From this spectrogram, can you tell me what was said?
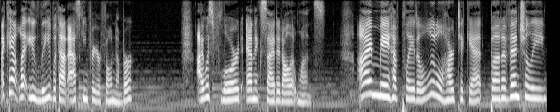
I can't let you leave without asking for your phone number. I was floored and excited all at once. I may have played a little hard to get, but eventually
